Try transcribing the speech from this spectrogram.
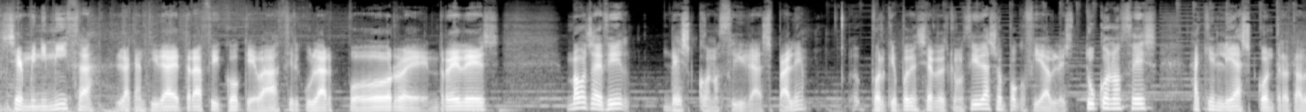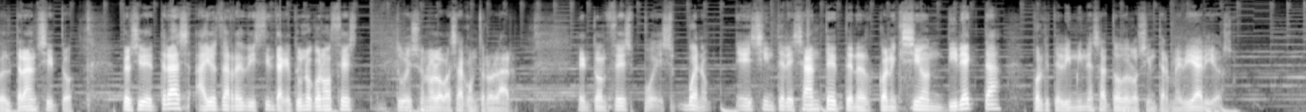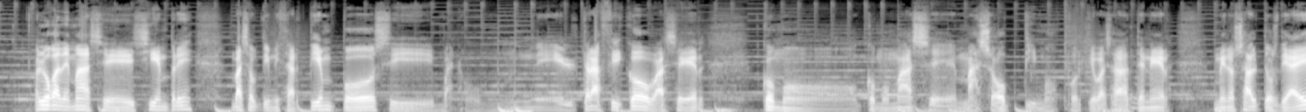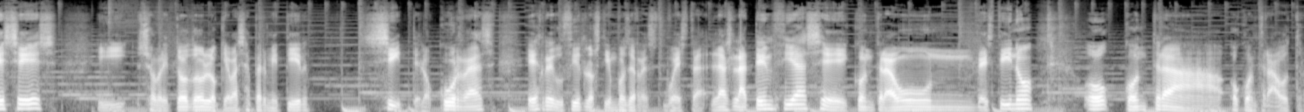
se minimiza la cantidad de tráfico que va a circular por eh, redes, vamos a decir, desconocidas, ¿vale? porque pueden ser desconocidas o poco fiables. Tú conoces a quien le has contratado el tránsito, pero si detrás hay otra red distinta que tú no conoces, tú eso no lo vas a controlar. Entonces, pues bueno, es interesante tener conexión directa porque te eliminas a todos los intermediarios. Luego además eh, siempre vas a optimizar tiempos y bueno, el tráfico va a ser como, como más, eh, más óptimo porque vas a tener menos saltos de AS y sobre todo lo que vas a permitir si te lo curras, es reducir los tiempos de respuesta, las latencias eh, contra un destino o contra, o contra otro.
